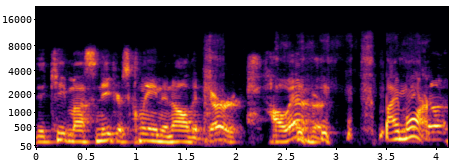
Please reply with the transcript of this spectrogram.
to keep my sneakers clean and all the dirt. However, buy more.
